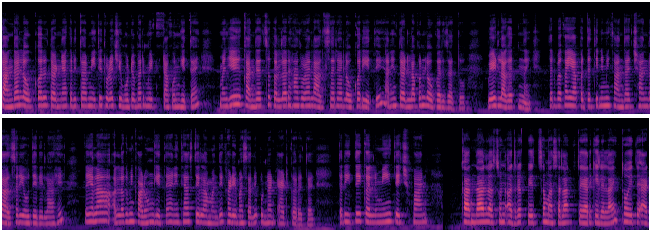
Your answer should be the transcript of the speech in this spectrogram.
कांदा लवकर तळण्याकरिता मी इथे थोडं चिमूटभर मीठ टाकून घेत आहे म्हणजे कांद्याचा कलर हा थोडा लालसर लवकर येते आणि तळला पण लवकर जातो. वेळ लागत नाही. तर बघा या पद्धतीने मी कांदा छान लालसर येऊ दिलेला आहे. तर याला अलग मी काढून घेत आहे आणि त्याच तेलामध्ये खडे मसाले पुन्हा ॲड करत आहे. तर इथे कलमी तेजपान कांदा लसूण अद्रक पेस्टचा मसाला तयार केलेला आहे. तो इथे ॲड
